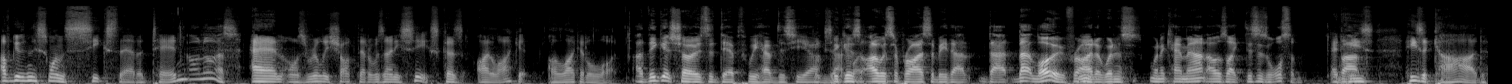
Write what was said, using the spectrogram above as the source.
I've given this one six out of ten. Oh, nice. And I was really shocked that it was only six because I like it. I like it a lot. I think it shows the depth we have this year Exactly. because I was surprised to be that that that low for Ida when it's, when it came out. I was like, this is awesome. And But- he's he's a card.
